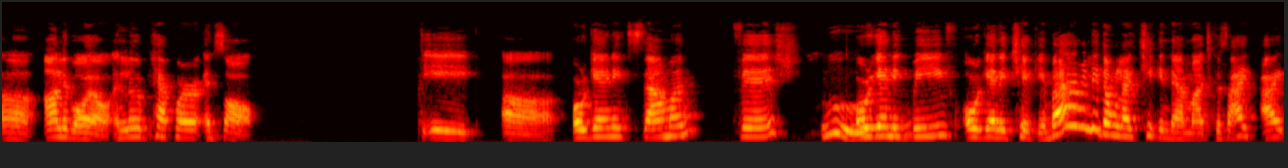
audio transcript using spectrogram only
uh, olive oil, and a little pepper and salt. To eat uh, organic salmon, fish, Ooh. organic beef, organic chicken. But I really don't like chicken that much because I, I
